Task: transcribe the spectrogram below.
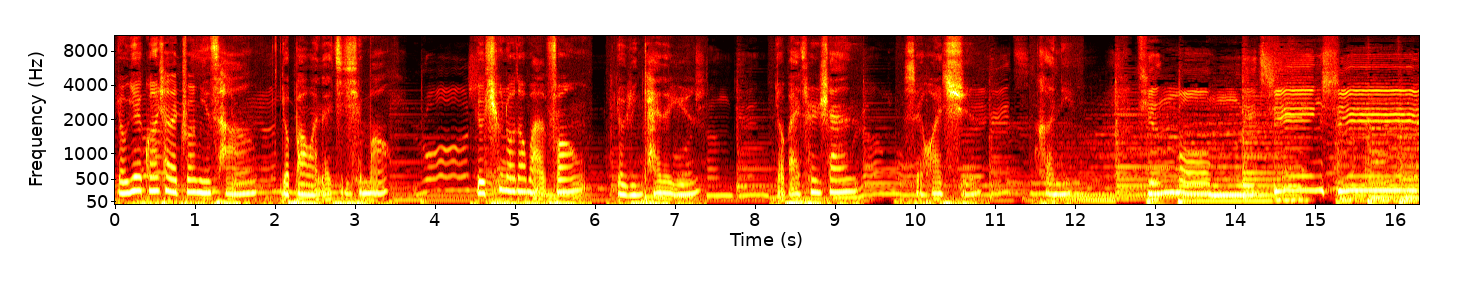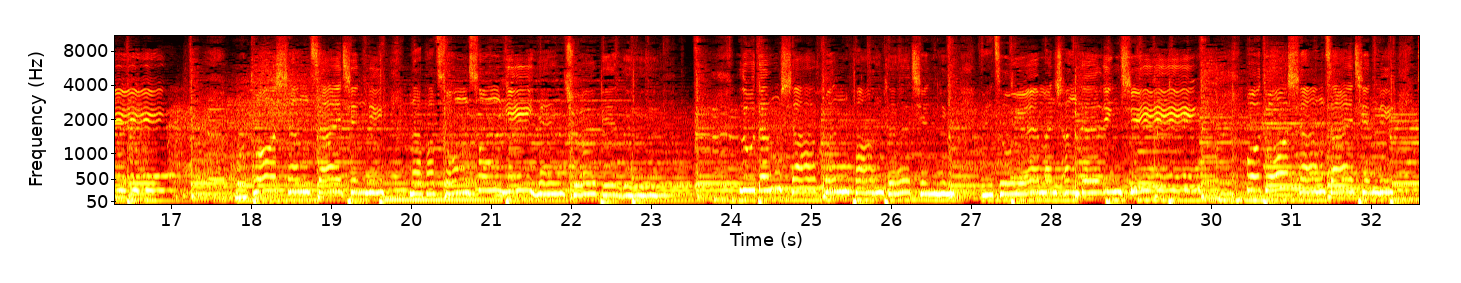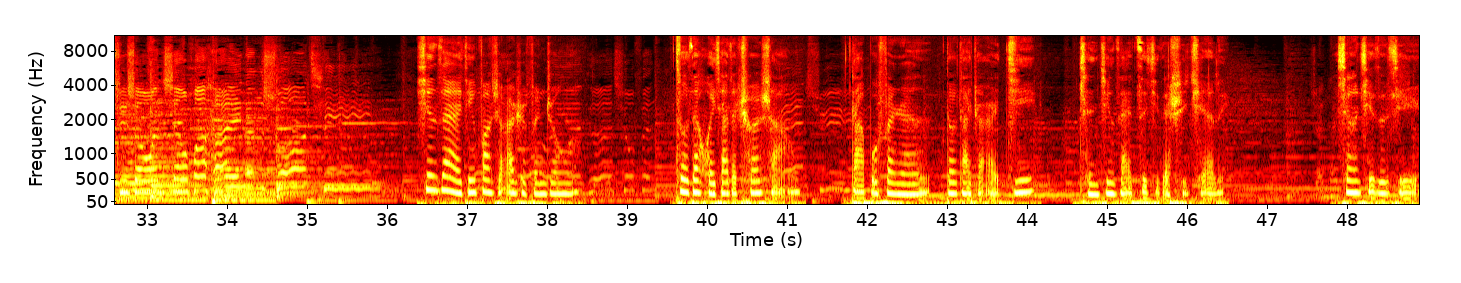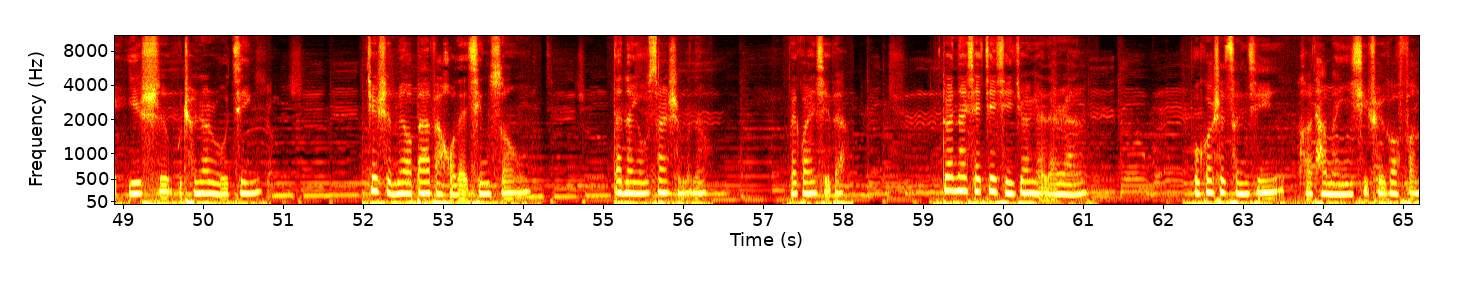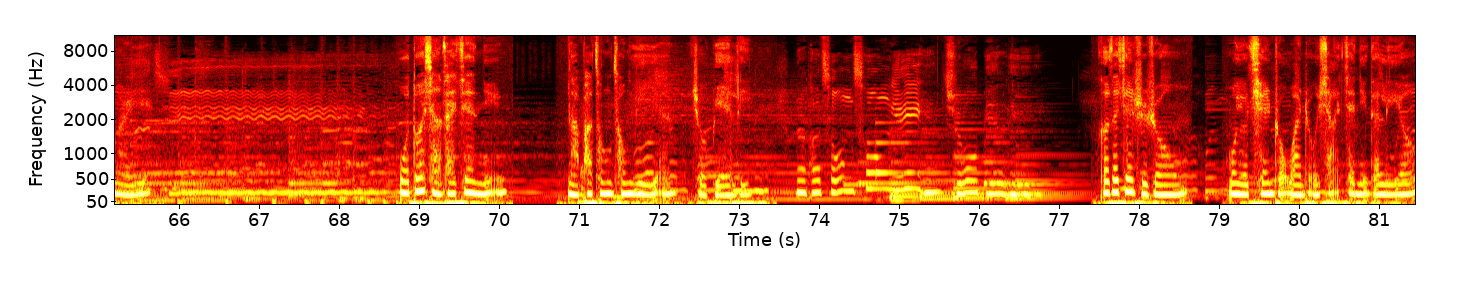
有月光下的捉迷藏，有傍晚的机器猫，有轻柔的晚风，有云开的云，有白衬衫、碎花裙和你。天梦里惊醒，我多想再见你，哪怕匆匆一眼就别离。路灯下昏黄的剪影，越走越漫长的林径。我多想再见你，至少玩笑话还能说起。现在已经放学二十分钟了，坐在回家的车上，部分人都戴着耳机，沉浸在自己的世界里，想起自己一事无成的如今。即使没有办法活得轻松，但那又算什么呢？没关系的，对那些渐行渐远的人，不过是曾经和他们一起吹过风而已。我多想再见你，哪怕匆匆一眼就别离。哪怕匆匆一眼就别离。可在现实中，我有千种万种想见你的理由。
